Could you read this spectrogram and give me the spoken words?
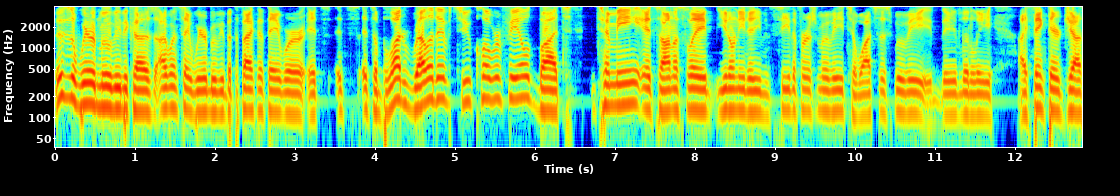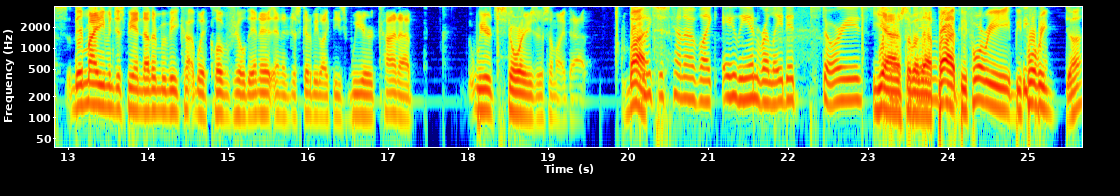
this is a weird movie because I wouldn't say weird movie, but the fact that they were it's it's it's a blood relative to Cloverfield, but to me, it's honestly you don't need to even see the first movie to watch this movie. They literally, I think they're just there might even just be another movie with Cloverfield in it, and they're just going to be like these weird kind of weird stories or something like that. But like just kind of like alien related stories. yeah, type stuff of like that. But before we before we uh,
